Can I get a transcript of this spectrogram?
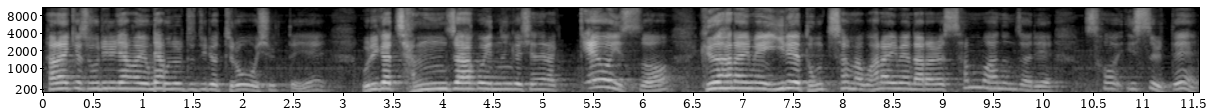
하나님께서 우리를 향하여 문을 두드려 들어오실 때에 우리가 잠자고 있는 것이 아니라 깨어 있어 그 하나님의 일에 동참하고 하나님의 나라를 산모하는 자리에 서 있을 때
